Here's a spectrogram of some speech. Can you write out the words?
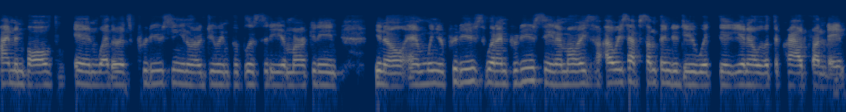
I'm involved in, whether it's producing or doing publicity and marketing, you know, and when you're produce when I'm producing, I'm always I always have something to do with the, you know, with the crowdfunding.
